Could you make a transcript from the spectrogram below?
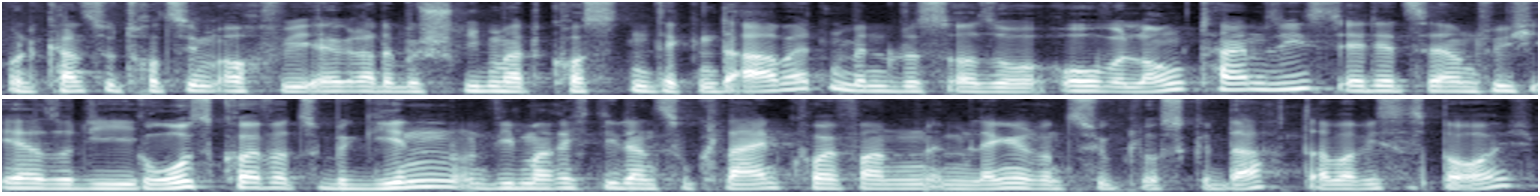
Und kannst du trotzdem auch, wie er gerade beschrieben hat, kostendeckend arbeiten, wenn du das also over long time siehst? Er hat jetzt ja natürlich eher so die Großkäufer zu Beginn und wie mache ich die dann zu Kleinkäufern im längeren Zyklus gedacht. Aber wie ist das bei euch?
